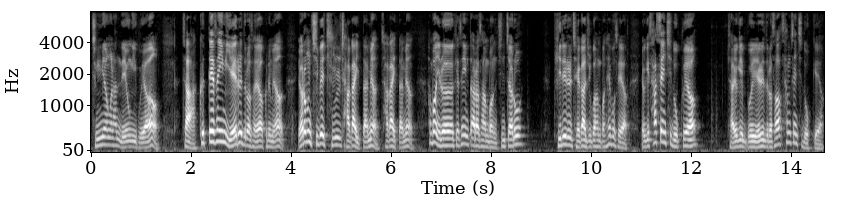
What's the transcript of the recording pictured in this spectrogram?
증명을 한 내용이고요. 자, 그때 선생님이 예를 들어서요. 그러면 여러분 집에 줄 자가 있다면, 자가 있다면 한번 이렇게 선생님 따라서 한번 진짜로 길이를 재가지고 한번 해보세요. 여기 4cm 놓고요. 자, 여기 뭐 예를 들어서 3cm 놓을게요.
